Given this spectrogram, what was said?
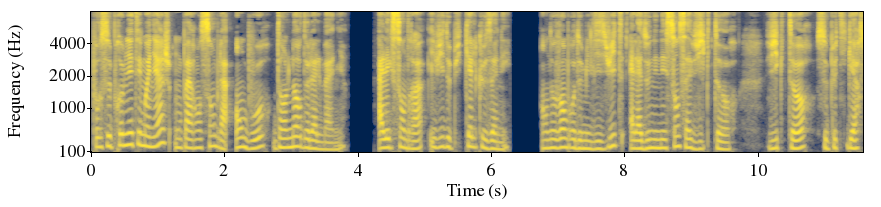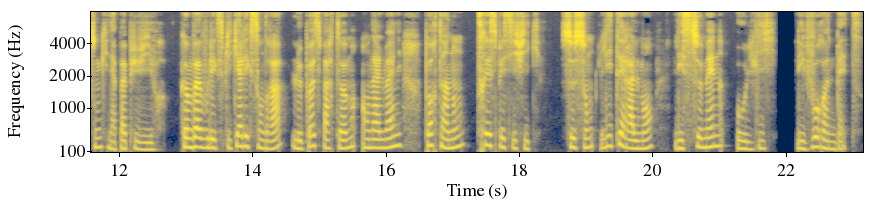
Pour ce premier témoignage, on part ensemble à Hambourg, dans le nord de l'Allemagne. Alexandra y vit depuis quelques années. En novembre 2018, elle a donné naissance à Victor. Victor, ce petit garçon qui n'a pas pu vivre. Comme va vous l'expliquer Alexandra, le postpartum en Allemagne porte un nom très spécifique. Ce sont littéralement les semaines au lit, les Wochenbett.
